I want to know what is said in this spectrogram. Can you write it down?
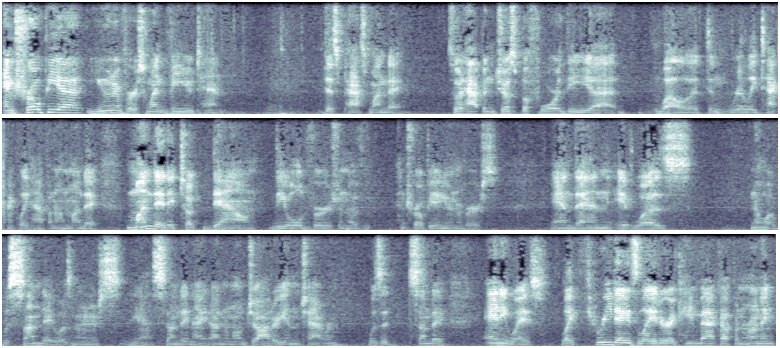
Entropia Universe went VU10 this past Monday. So it happened just before the. Uh, well, it didn't really technically happen on Monday. Monday they took down the old version of Entropia Universe, and then it was. No, it was Sunday, wasn't it? Was, yeah, Sunday night. I don't know. Jot, are you in the chat room? Was it Sunday? Anyways, like three days later, it came back up and running,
